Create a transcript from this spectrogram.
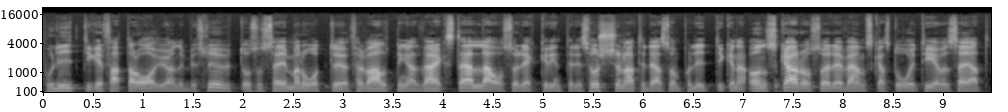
politiker fattar avgörande beslut och så säger man åt eh, förvaltningen att verkställa och så räcker inte resurserna till det som politikerna önskar och så är det vem ska stå i tv och säga att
